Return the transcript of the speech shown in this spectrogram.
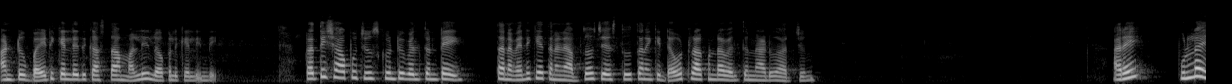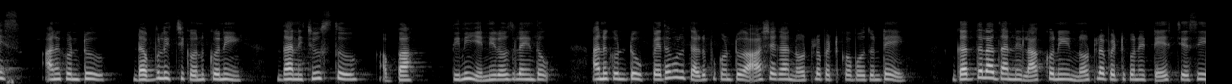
అంటూ బయటికెళ్ళేది కాస్త మళ్ళీ లోపలికెళ్ళింది. ప్రతి షాపు చూసుకుంటూ వెళ్తుంటే తన వెనకే తనని అబ్జర్వ్ చేస్తూ తనకి డౌట్ రాకుండా వెళ్తున్నాడు అర్జున్. అరే పుల్లైస్ అనుకుంటూ డబ్బులిచ్చి కొనుక్కొని దాన్ని చూస్తూ అబ్బా తిని ఎన్ని రోజులైందో అనుకుంటూ పెదవులు తడుపుకుంటూ ఆశగా నోట్లో పెట్టుకోబోతుంటే గద్దలా దాన్ని లాక్కొని నోట్లో పెట్టుకొని టేస్ట్ చేసి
